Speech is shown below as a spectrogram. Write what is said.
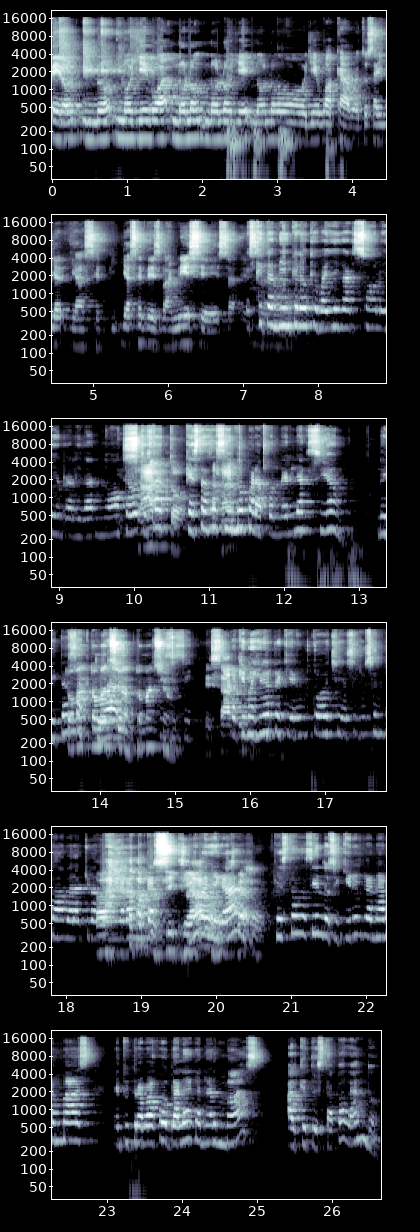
pero no, no, llego a, no, lo, no, lo, no lo llevo a cabo. Entonces ahí ya, ya, se, ya se desvanece esa, Es que también creo que va a llegar solo y en realidad no. Exacto. ¿Qué, estás haciendo para ponerle acción? Necesitas toma, toma acción, toma acción. Sí, sí, Exacto. Porque imagínate, quiere un coche y así yo sentada a ver aquí la a mi casa. sí, claro, va a llegar. ¿Qué estás haciendo? Si quieres ganar más en tu trabajo, dale a ganar más al que te está pagando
